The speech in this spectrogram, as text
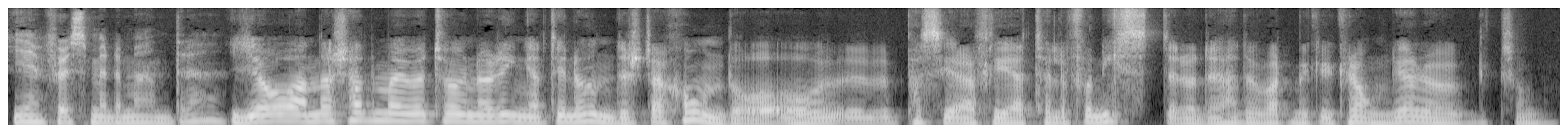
i jämförelse med de andra? Ja, annars hade man ju varit tvungen att ringa till en understation då och eh, passera flera telefonister och det hade varit mycket krångligare att liksom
